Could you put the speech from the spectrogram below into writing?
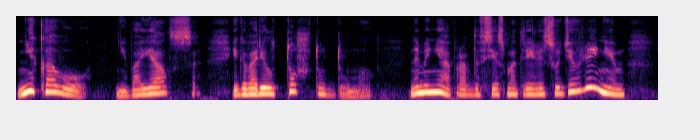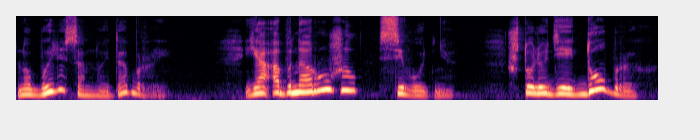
Никого не боялся и говорил то, что думал. На меня, правда, все смотрели с удивлением, но были со мной добры. Я обнаружил сегодня, что людей добрых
